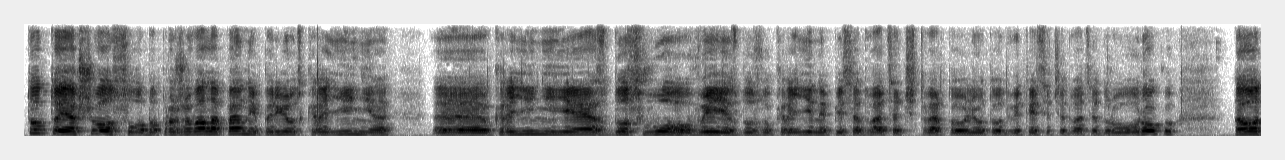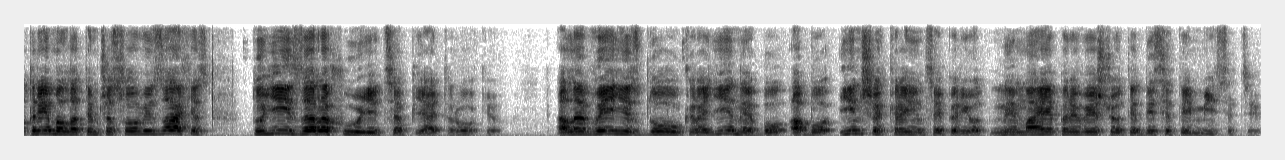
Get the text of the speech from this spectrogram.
Тобто, якщо особа проживала певний період в країні, е, в країні ЄС до свого виїзду з України після 24 лютого 2022 року та отримала тимчасовий захист, то їй зарахується 5 років. Але виїзд до України або, інших країн цей період не має перевищувати 10 місяців.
